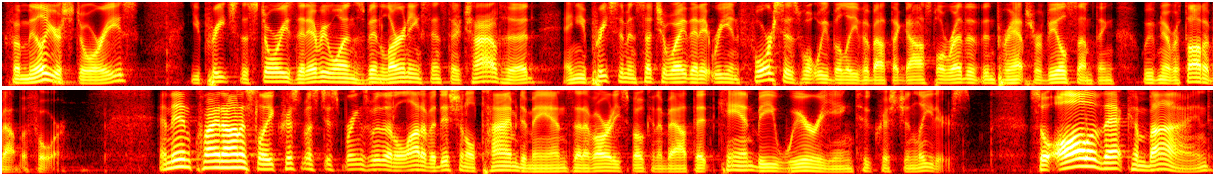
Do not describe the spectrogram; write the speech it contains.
familiar stories. You preach the stories that everyone's been learning since their childhood, and you preach them in such a way that it reinforces what we believe about the gospel rather than perhaps reveal something we've never thought about before. And then, quite honestly, Christmas just brings with it a lot of additional time demands that I've already spoken about that can be wearying to Christian leaders. So, all of that combined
